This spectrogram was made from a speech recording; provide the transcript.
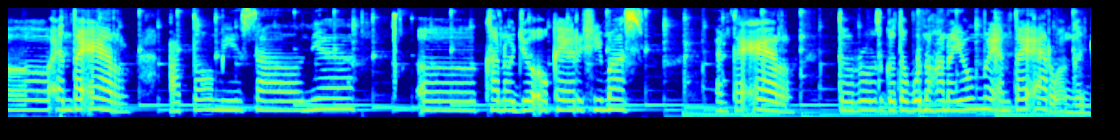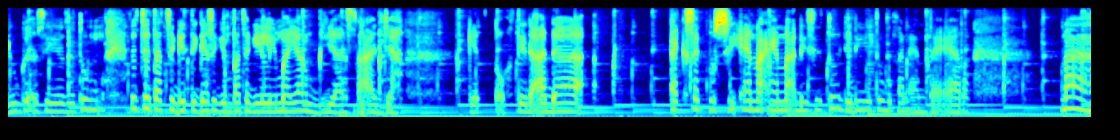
eh, NTR atau misalnya uh, Kanojo Okerishimas NTR terus Gotobu no Hanayome NTR wah enggak juga sih itu tuh itu cerita segitiga segi empat segi lima yang biasa aja gitu. Tidak ada eksekusi enak-enak di situ jadi itu bukan NTR nah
